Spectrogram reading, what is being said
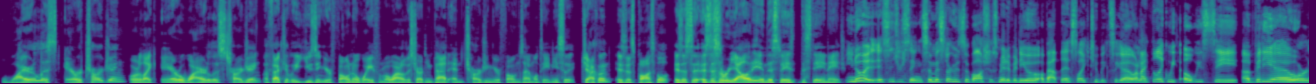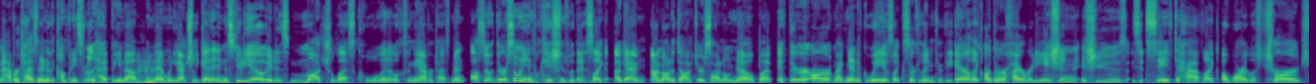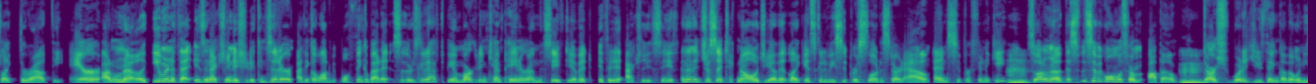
wireless air charging or like air wireless charging, effectively using your phone away from a wireless charging pad and charging your phone simultaneously. Jacklyn, is this possible? Is this a, is this a reality in this day, this day and age? You know, it- it's interesting. So Mrwhosetheboss just made a video about this like two weeks ago, and I feel like we always see a video or an advertisement, and the company's really hyping it up, and mm-hmm. then when you actually get it in the studio, it is much less cool than it looks in the advertisement. Also, there are so many implications with this. Like, again, I'm not a doctor, so I don't know, but if there are magnetic waves like circulating through the air, like, are there higher radiation issues? Is it safe to have like a wireless charge like throughout the air? I don't know. Like, even if that isn't actually an issue to consider, I think a lot of people think about it. So there's gonna have to be a marketing campaign around the safety of it if it actually is safe, and then it's just the technology of it. Like, it's gonna be super slow to start out and super finicky. Mm-hmm. So I don't know. This specific one was from Oppo. Mm-hmm. Darsh, what did you think of it when you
